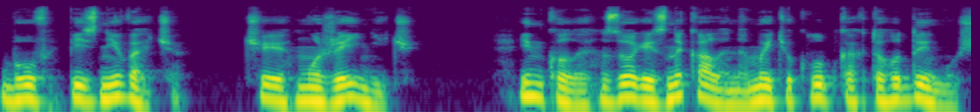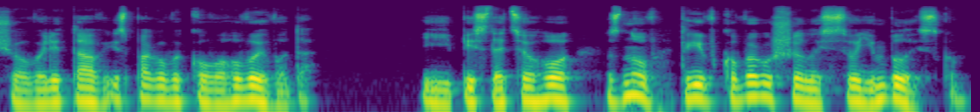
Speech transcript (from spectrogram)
Був пізній вечір, чи, може, й ніч. Інколи зорі зникали на мить у клубках того диму, що вилітав із паровикового вивода, і після цього знов трівко ворушились своїм блиском.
